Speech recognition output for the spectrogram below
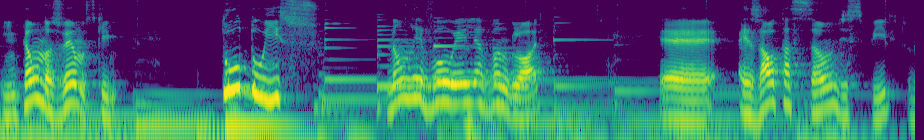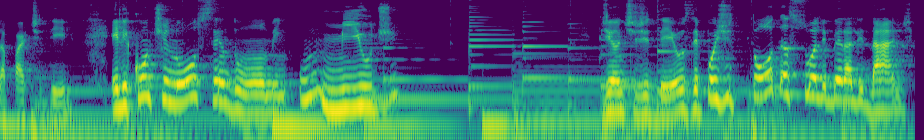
Então nós vemos que tudo isso não levou ele à vanglória, é, exaltação de espírito da parte dele. Ele continuou sendo um homem humilde diante de Deus, depois de toda a sua liberalidade.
